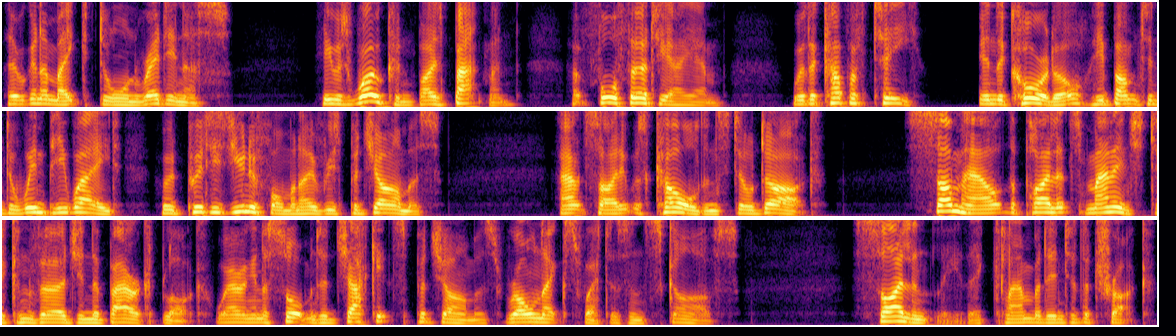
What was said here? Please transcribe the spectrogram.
they were going to make dawn readiness. He was woken by his batman at 4:30 a.m. with a cup of tea. In the corridor, he bumped into Wimpy Wade, who had put his uniform on over his pajamas. Outside it was cold and still dark. Somehow the pilots managed to converge in the barrack block, wearing an assortment of jackets, pajamas, roll neck sweaters, and scarves. Silently they clambered into the truck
